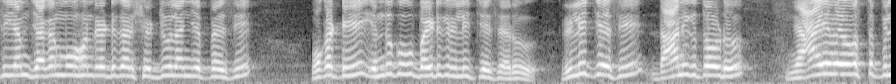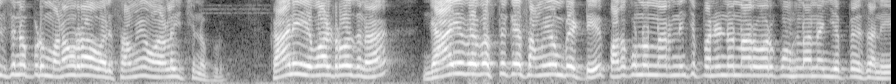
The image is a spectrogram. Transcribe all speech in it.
సీఎం జగన్మోహన్ రెడ్డి గారి షెడ్యూల్ అని చెప్పేసి ఒకటి ఎందుకు బయటకు రిలీజ్ చేశారు? రిలీజ్ చేసి దానికి తోడు న్యాయ వ్యవస్థ పిలిచినప్పుడు మనం రావాలి సమయం వాళ్ళు ఇచ్చినప్పుడు. కానీ ఇవాళ రోజున న్యాయ వ్యవస్థకే సమయం పెట్టి పదకొండున్నర నుంచి పన్నెండున్నర వరకు ఉంటున్నానని చెప్పేసి అని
